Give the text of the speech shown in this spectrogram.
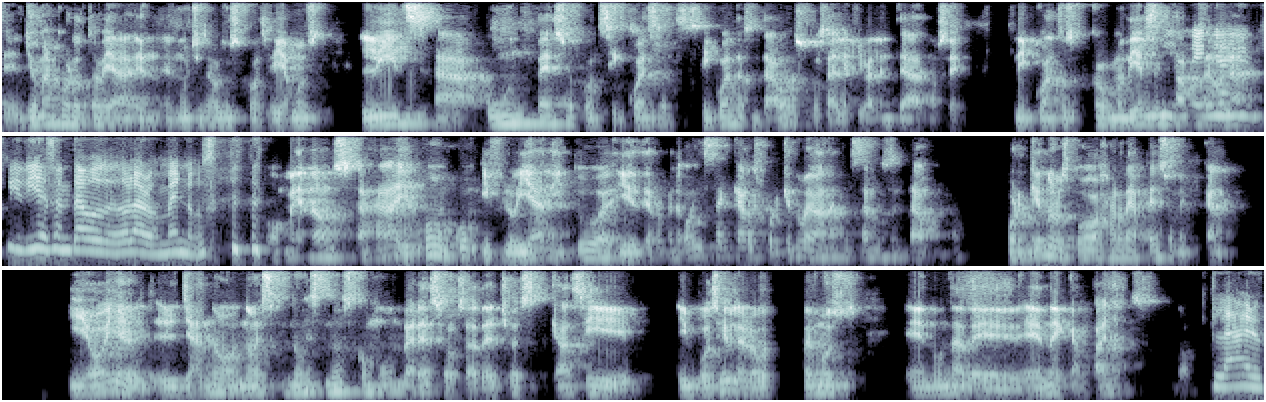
Eh, yo me acuerdo todavía en, en muchos negocios conseguíamos leads a un peso con 50, 50 centavos, o sea, el equivalente a, no sé, ni cuántos, como 10 centavos de dólar. Sí, 10 centavos de dólar o menos. O menos, ajá, y pum, pum, y fluían y tú, y de repente, oye, están caros, ¿por qué no me van a costar un centavo? No? ¿Por qué no los puedo bajar de a peso mexicano? Y hoy ya no, no, es, no, es, no es común ver eso, o sea, de hecho es casi imposible, lo vemos en una de N campañas. Claro.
